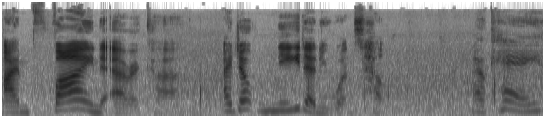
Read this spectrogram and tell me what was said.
I'm fine, Erika. I don't need anyone's help. Okay.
